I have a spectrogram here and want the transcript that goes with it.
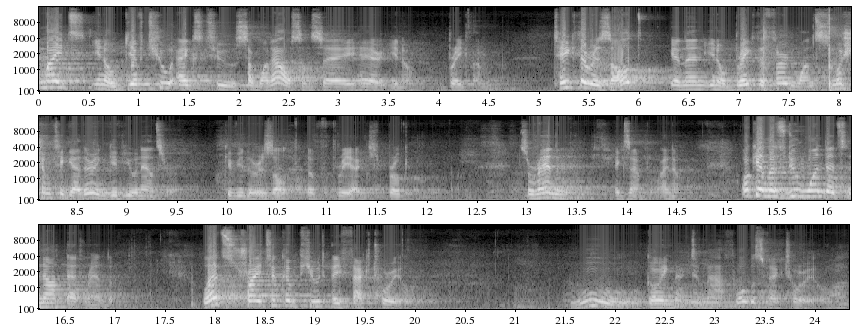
might, you know, give two eggs to someone else and say, hey, you know, break them. Take the result and then, you know, break the third one, smush them together and give you an answer. Give you the result of three eggs broken. It's a random example, I know. Okay, let's do one that's not that random. Let's try to compute a factorial. Ooh, going back to math. What was factorial?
